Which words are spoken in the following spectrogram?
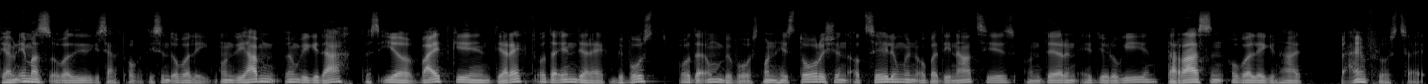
wir haben immer über die gesagt, oh, die sind überlegen. Und wir haben irgendwie gedacht, dass ihr weitgehend direkt oder indirekt, bewusst oder unbewusst von historischen Erzählungen über die Nazis und deren Ideologien der Rassenüberlegenheit beeinflusst seid.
